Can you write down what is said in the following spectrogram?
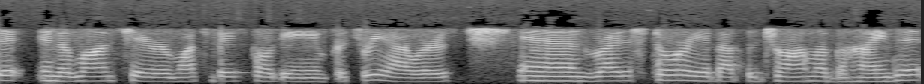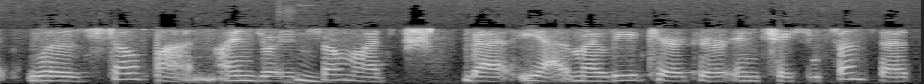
sit in the lawn chair and watch a baseball game for three hours and write a story about the drama behind it was so fun. I enjoyed it mm. so much that yeah, my lead character in Chasing Sunsets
